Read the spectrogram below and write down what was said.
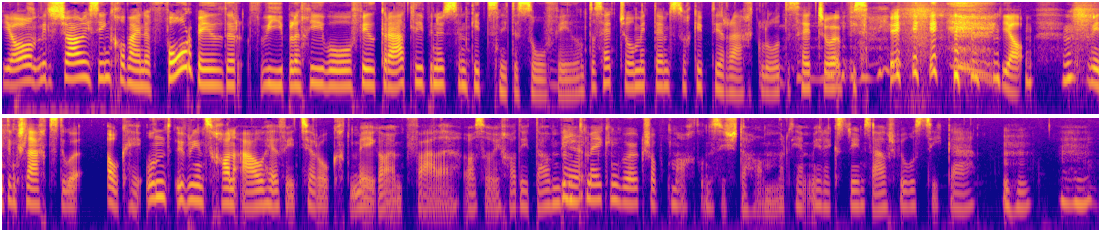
Ja, mir ist schon in Sinn gekommen, meine Vorbilder, weibliche, die viel Geräte benutzen, gibt es nicht so viel. Und das hat schon mit dem, ich gebe dir recht, Claude, das hat schon etwas ja, mit dem Geschlecht zu tun. Okay, und übrigens kann auch Helvetia Rock mega empfehlen. Also ich habe dort auch einen. Beatmaking-Workshop gemacht und es ist der Hammer. Die hat mir extrem Selbstbewusstsein gegeben. Mhm. Mhm.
